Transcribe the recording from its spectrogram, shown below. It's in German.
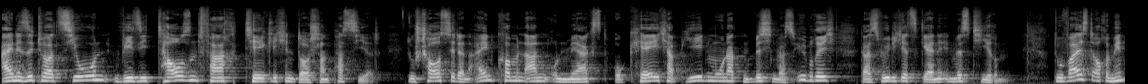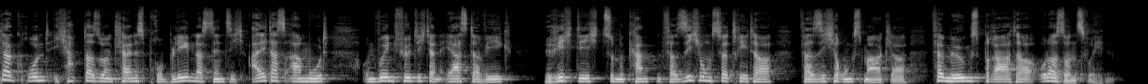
Eine Situation, wie sie tausendfach täglich in Deutschland passiert. Du schaust dir dein Einkommen an und merkst, okay, ich habe jeden Monat ein bisschen was übrig, das würde ich jetzt gerne investieren. Du weißt auch im Hintergrund, ich habe da so ein kleines Problem, das nennt sich Altersarmut und wohin führt dich dein erster Weg? Richtig zum bekannten Versicherungsvertreter, Versicherungsmakler, Vermögensberater oder sonst wohin.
